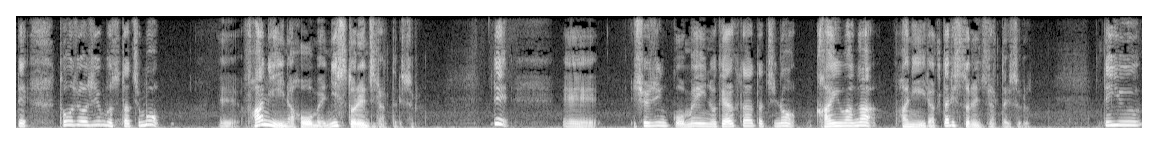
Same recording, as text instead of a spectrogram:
で、登場人物たちも、えー、ファニーな方面にストレンジだったりする。で、えー、主人公メインのキャラクターたちの会話がファニーだったりストレンジだったりする。っていう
